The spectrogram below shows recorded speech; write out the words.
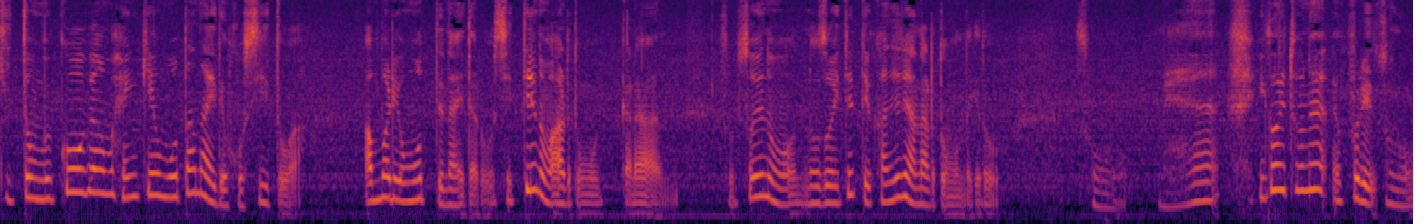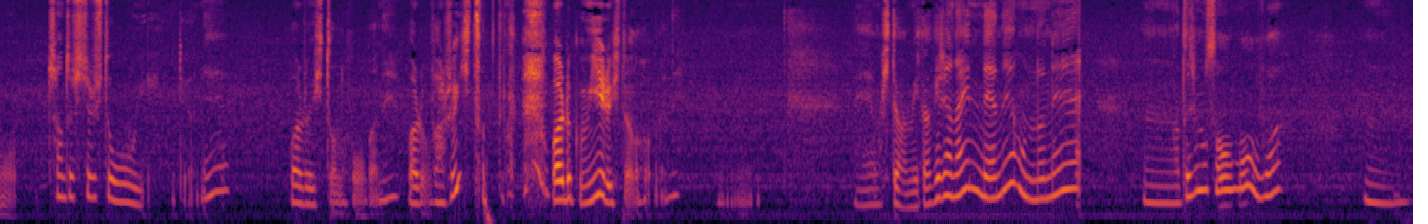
きっと向こう側も偏見を持たないでほしいとはあんまり思ってないだろうしっていうのもあると思うからそうそういうのを除いてっていう感じにはなると思うんだけどそう。ね。意外とねやっぱりそのちゃんとしてる人多いんだよね。悪い人の方がね。悪悪い人ってか 悪く見える人の方がね,、うん、ね人は見かけじゃないんだよねほんとね。うん私もそう思うわ。うん。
